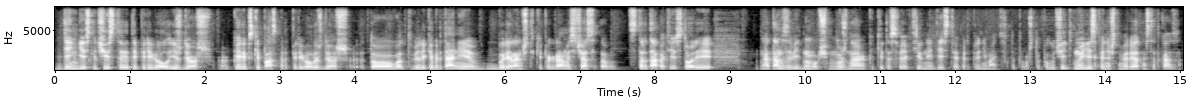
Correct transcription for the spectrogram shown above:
деньги, если чистые, ты перевел и ждешь. Карибский паспорт перевел и ждешь. То вот в Великобритании были раньше такие программы, сейчас это стартап эти истории, а там, ну, в общем, нужно какие-то свои активные действия предпринимать для того, чтобы получить. Но есть, конечно, вероятность отказа.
